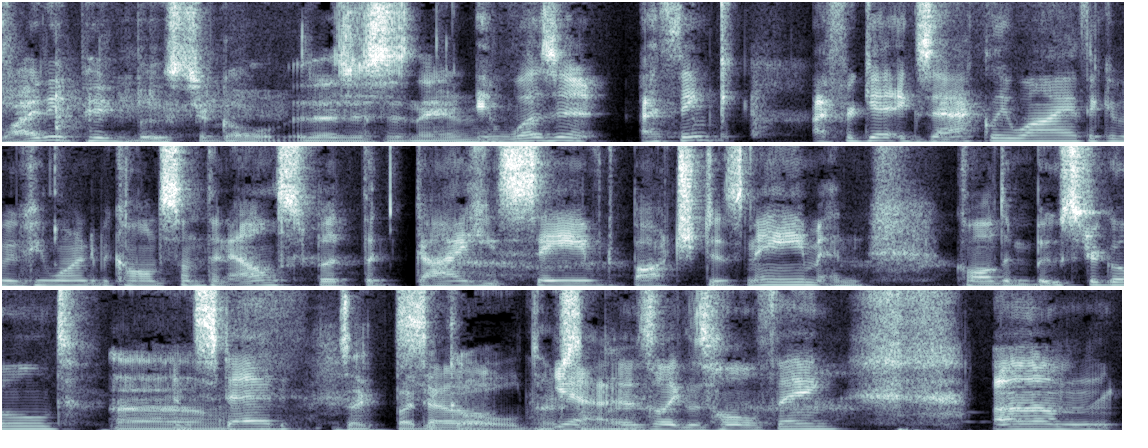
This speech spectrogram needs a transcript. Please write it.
Why did he pick Booster Gold? That's just his name. it wasn't. I think I forget exactly why. I think he wanted to be called something else, but the guy he saved botched his name and called him Booster Gold Oh, instead. It's like Buddy So, Gold or yeah, something. it was like this whole thing. Um,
